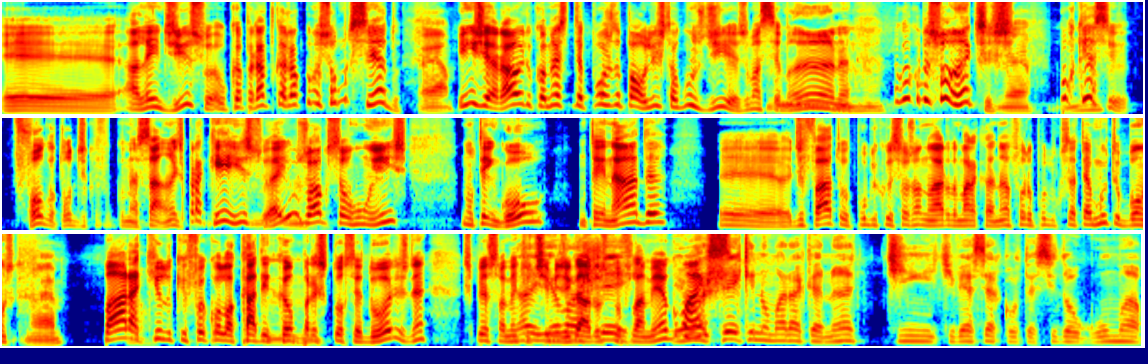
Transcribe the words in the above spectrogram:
É, Além disso, o Campeonato Carioca começou muito cedo. É. Em geral, ele começa depois do Paulista alguns dias, uma semana. Uhum. Agora começou antes. É. Por que esse fogo todo de começar antes? Pra que isso? Aí os jogos são ruins, não tem gol, não tem nada. É, de fato, o público de São Januário do Maracanã foram públicos até muito bons É. para aquilo que foi colocado em campo para os torcedores, né? Especialmente o Aí time de garotos achei- do Flamengo, Eu mas achei que no Maracanã tinha, tivesse acontecido alguma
